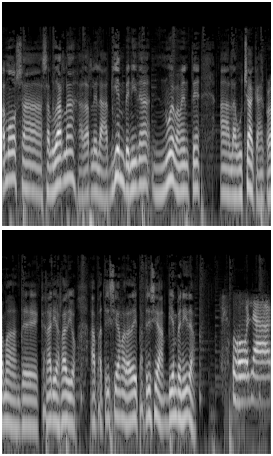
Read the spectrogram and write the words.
Vamos a saludarla, a darle la bienvenida nuevamente a La Buchaca, el programa de Canarias Radio, a Patricia Maradei. Patricia, bienvenida. Hola,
